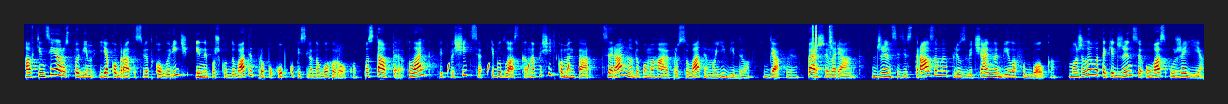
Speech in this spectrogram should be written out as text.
А в кінці я розповім, як обрати святкову річ і не пошкодувати про покупку після нового року. Поставте лайк, підпишіться і, будь ласка, напишіть коментар. Це реально допомагає просувати мої відео. Дякую. Перший варіант. Джинси зі стразами плюс звичайна біла футболка. Можливо, такі джинси у вас уже є.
